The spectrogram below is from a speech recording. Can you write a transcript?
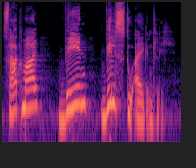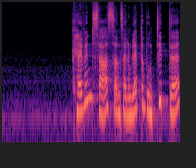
Sag mal, wen willst du eigentlich? Kevin saß an seinem Laptop und tippte,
